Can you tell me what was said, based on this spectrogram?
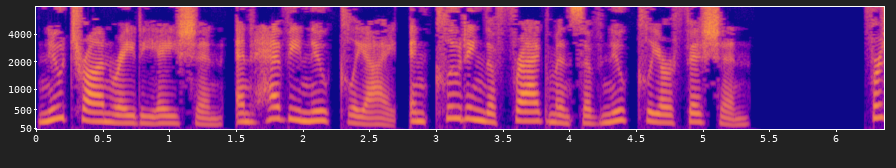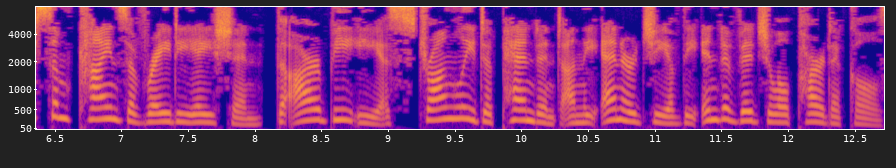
neutron radiation, and heavy nuclei, including the fragments of nuclear fission. For some kinds of radiation, the RBE is strongly dependent on the energy of the individual particles.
